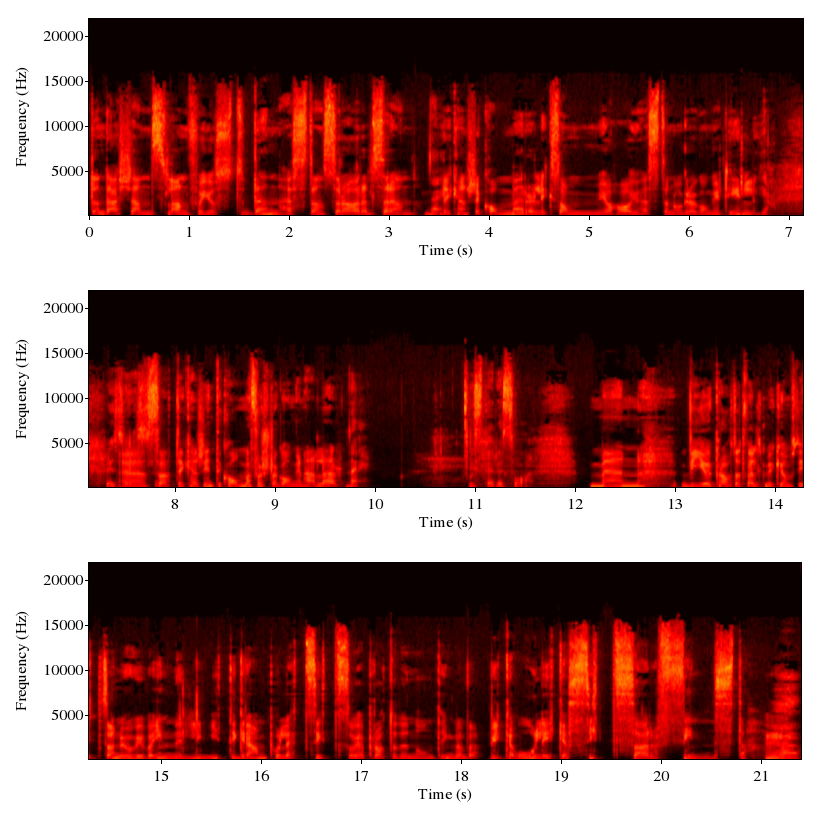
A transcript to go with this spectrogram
den där känslan för just den hästens rörelser än. Nej. Det kanske kommer liksom, jag har ju hästen några gånger till. Ja, precis. Eh, så att det kanske inte kommer första gången heller. Nej, visst är det så. Men vi har ju pratat väldigt mycket om sitsar nu och vi var inne lite grann på lätt sits och jag pratade någonting. Men vilka olika sitsar finns det? Mm.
